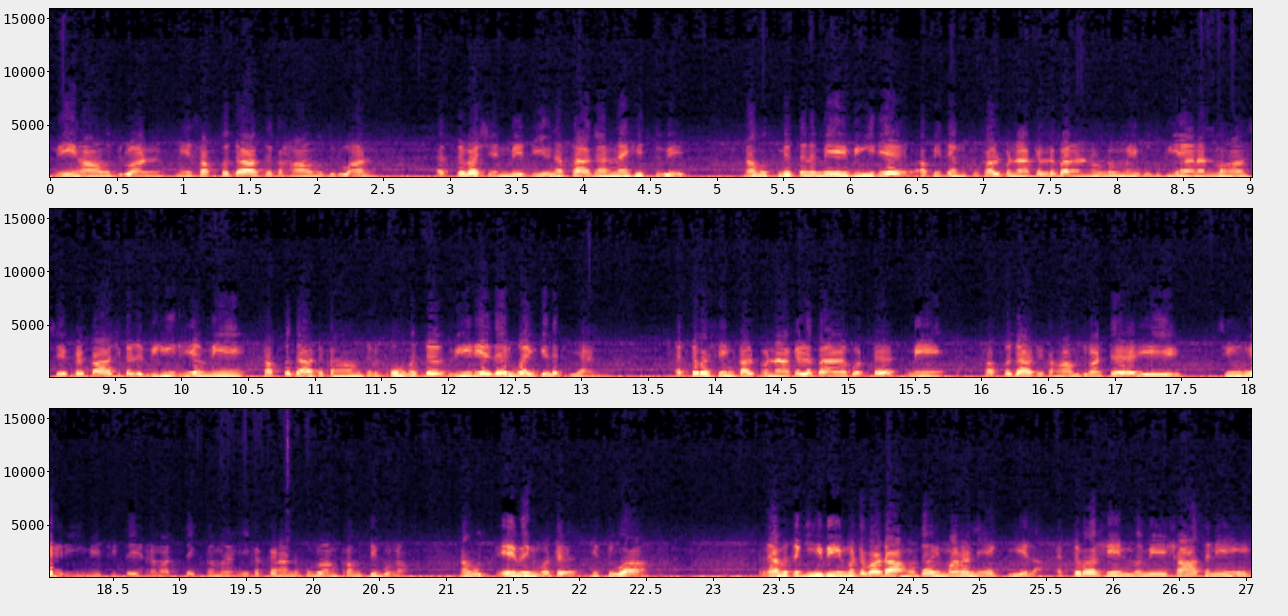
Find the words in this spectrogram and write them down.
මේ හාමුදුරුවන් මේ සප්පදාසක හාමුදුරුවන් ඇත්ත වශයෙන් මේ දීනසා ගන්න හිතුවේ නමුත් මෙතන මේ වීරිය අපි දැන් කල්පනා කරලා බලන්න ඕන මේ බුදු පියාණන් වහන්සේ ප්‍රකාශ කළ වීරිය මේ සප්පදාසක හාමුදුරු කොහොමද වීරිය දරුවයි කියලා කියන්නේ. ඇත්ත වශයෙන් කල්පනා කරලා බලනකොට මේ සප්පදාසක හාමුදුරන්ට ඒ සිවුරු ඇරීමේ සිත එනවත් එක්කම ඒක කරන්න පුළුවන්කම තිබුණා. නමුත් ඒ වෙනුවට හිතුවා නැවත ගිහිවීමට වඩා හොඳයි මරණය කියලා. ඇත්ත වශයෙන්ම මේ ශාසනයේ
